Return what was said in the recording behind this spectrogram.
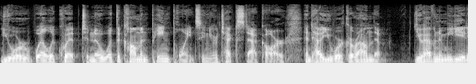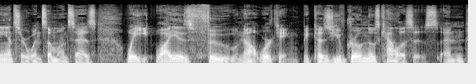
You're well equipped to know what the common pain points in your tech stack are and how you work around them. You have an immediate answer when someone says, Wait, why is foo not working? Because you've grown those calluses, and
